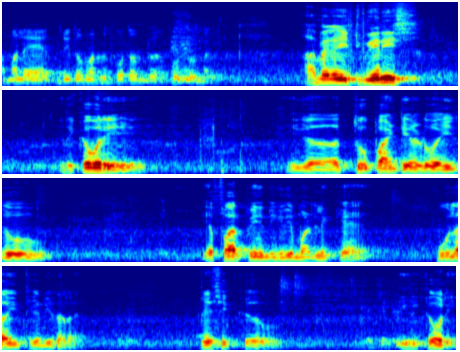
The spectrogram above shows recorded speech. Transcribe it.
ಆಮೇಲೆ three thousand four thousand four thousand ಆಗುತ್ತೆ ಆಮೇಲೆ ಇಟ್ ವೇರೀಸ್ ರಿಕವರಿ ಈಗ ಹತ್ತು ಪಾಯಿಂಟ್ ಎರಡು ಐದು ಎಫ್ ಆರ್ ಪಿ ನಿಗದಿ ಮಾಡಲಿಕ್ಕೆ ಮೂಲ ಇಟ್ಕೊಂಡಿದ್ದಾರೆ. ಬೇಸಿಕ್ ರಿಕವರಿ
